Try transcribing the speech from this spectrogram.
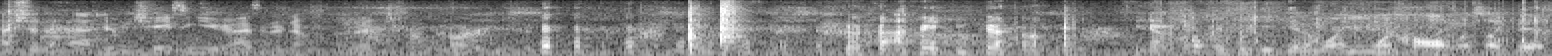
I should have had him chasing you guys in a, in a different cart. I know. If we could get him like one ball almost like this.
